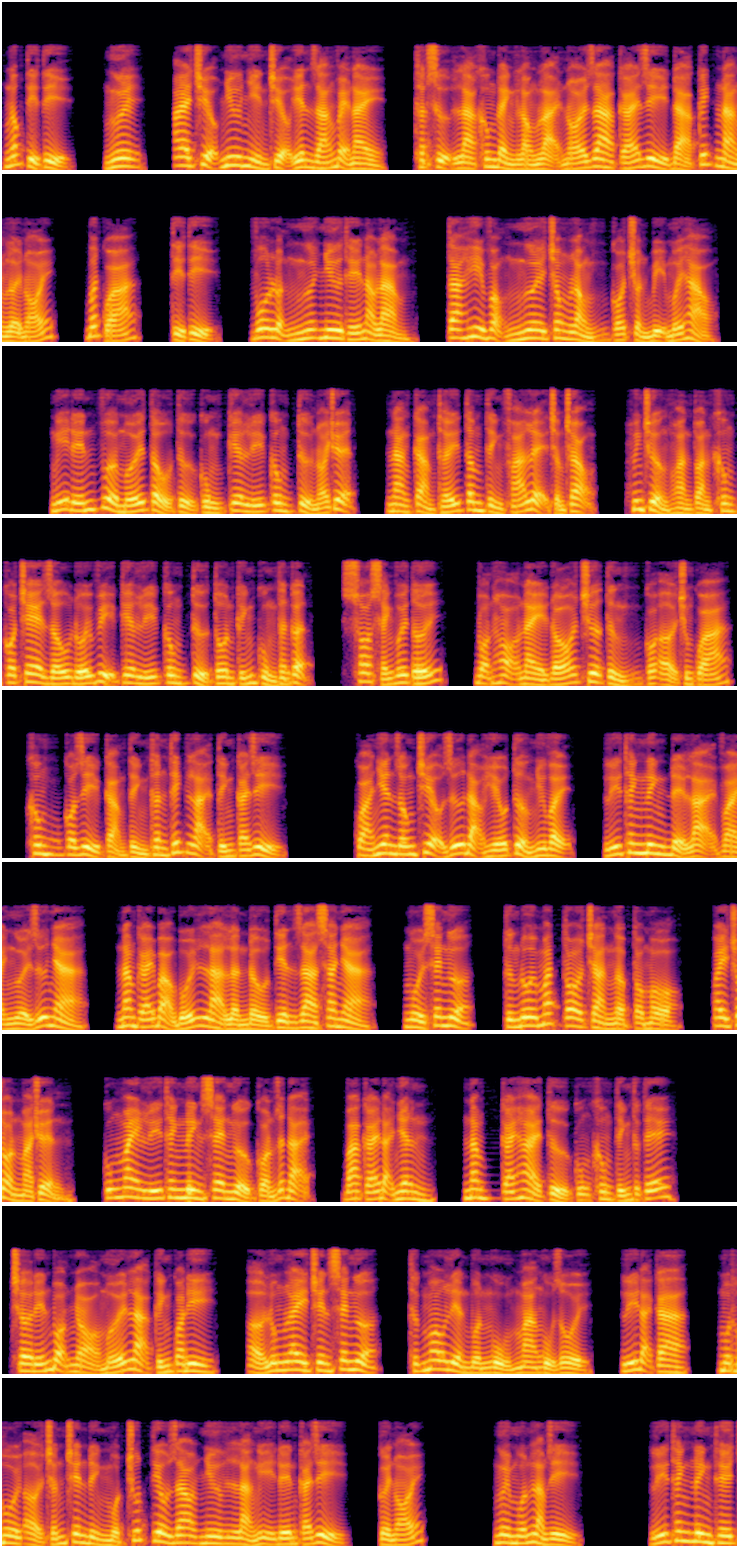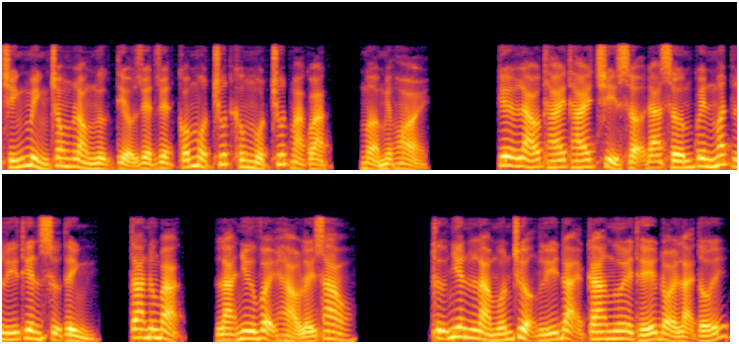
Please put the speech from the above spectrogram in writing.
Ngốc tỷ tỷ, ngươi, ai triệu như nhìn triệu yên dáng vẻ này, thật sự là không đành lòng lại nói ra cái gì đả kích nàng lời nói, bất quá, tỷ tỷ, vô luận ngươi như thế nào làm, ta hy vọng ngươi trong lòng có chuẩn bị mới hảo. Nghĩ đến vừa mới tẩu tử cùng kia Lý Công Tử nói chuyện, nàng cảm thấy tâm tình phá lệ trầm trọng, huynh trưởng hoàn toàn không có che giấu đối vị kia Lý Công Tử tôn kính cùng thân cận, so sánh với tới, bọn họ này đó chưa từng có ở chung quá, không có gì cảm tình thân thích lại tính cái gì. Quả nhiên giống triệu giữ đạo hiếu tưởng như vậy, Lý Thanh Ninh để lại vài người giữ nhà, năm cái bảo bối là lần đầu tiên ra xa nhà, ngồi xe ngựa, từng đôi mắt to tràn ngập tò mò, quay tròn mà chuyển, cũng may Lý Thanh Ninh xe ngựa còn rất đại, ba cái đại nhân, năm cái hài tử cũng không tính thực tế. Chờ đến bọn nhỏ mới lạ kính qua đi, ở lung lay trên xe ngựa, thực mau liền buồn ngủ mà ngủ rồi, Lý Đại ca, một hồi ở trấn trên đỉnh một chút tiêu giao như là nghĩ đến cái gì, cười nói. Ngươi muốn làm gì? Lý Thanh Linh thế chính mình trong lòng ngực tiểu duyệt duyệt có một chút không một chút mà quạt, mở miệng hỏi. kia lão thái thái chỉ sợ đã sớm quên mất Lý Thiên sự tình, ta nương bạc, là như vậy hảo lấy sao? Tự nhiên là muốn trượng Lý Đại ca ngươi thế đòi lại tới.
